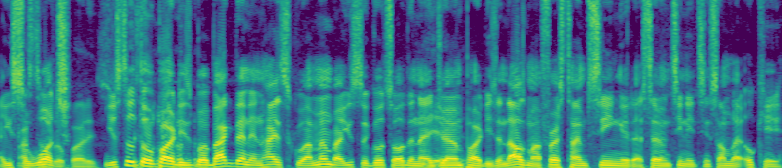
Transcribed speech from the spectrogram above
I used to still watch. parties. You still throw parties, but back then in high school, I remember I used to go to all the Nigerian Yeah. parties, and that was my first time seeing it at 17, 18. So I'm like, okay,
